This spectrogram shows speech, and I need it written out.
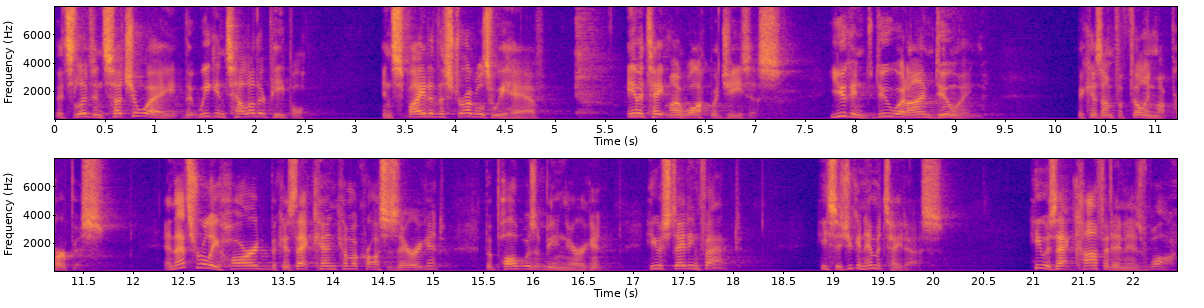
that's lived in such a way that we can tell other people in spite of the struggles we have imitate my walk with Jesus. You can do what I'm doing because I'm fulfilling my purpose. And that's really hard because that can come across as arrogant, but Paul wasn't being arrogant. He was stating fact. He says, You can imitate us. He was that confident in his walk.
